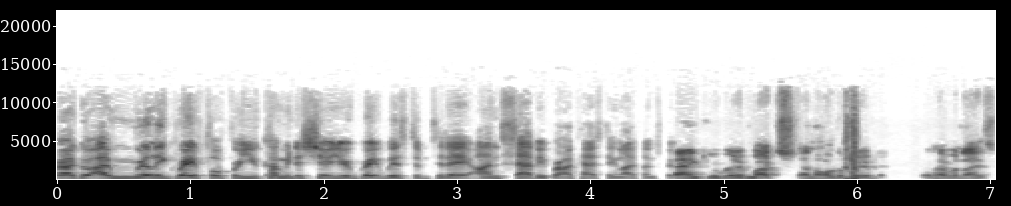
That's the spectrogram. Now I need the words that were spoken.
Raghu. I'm really grateful for you coming to share your great wisdom today on Savvy Broadcasting Life Unscripted. Thank you very much, and all the very best. And have a nice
